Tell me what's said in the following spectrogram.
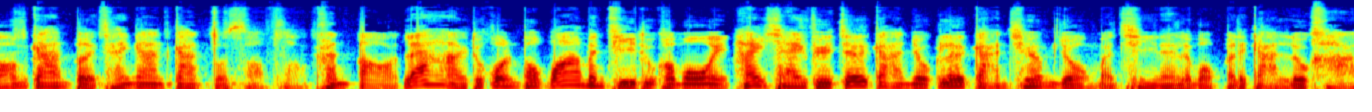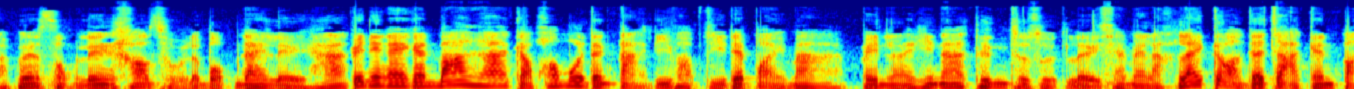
2. การเปิดใช้งานการตรวจสอบ 2 ขั้นตอน และหากทุกคนพบว่าบัญชีถูกขโมย ให้ใช้ฟีเจอร์การยกเลิกการเชื่อมโยงบัญชีในระบบบริการลูกค้า เพื่อส่งเรื่องเข้าสู่ระบบได้เลยฮะเป็นยังไงกันบ้างฮะกับข้อมูลต่างๆที่ผับจีได้ปล่อยมา เป็นอะไรที่น่าทึ่งสุดๆเลยใช่ไหมล่ะและก่อนจะจากกันไป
